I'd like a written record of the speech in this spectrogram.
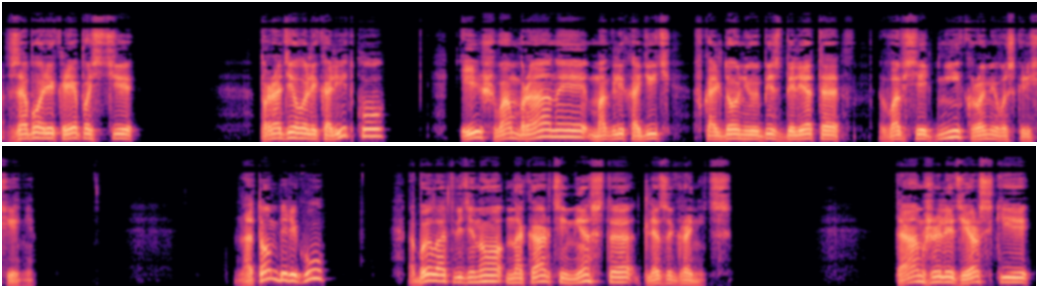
В заборе крепости проделали калитку, и швамбраны могли ходить в Кальдонию без билета во все дни, кроме воскресенья. На том берегу было отведено на карте место для заграниц. Там жили дерзкие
